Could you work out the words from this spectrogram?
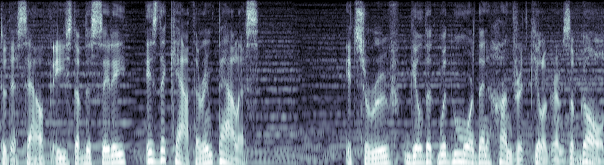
To the southeast of the city is the Catherine Palace. Its roof gilded with more than 100 kilograms of gold.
